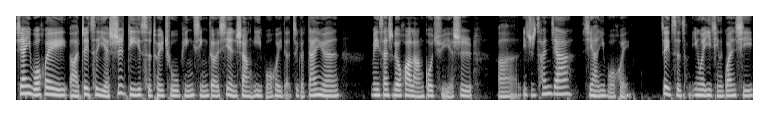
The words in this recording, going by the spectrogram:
西安艺博会，呃，这次也是第一次推出平行的线上艺博会的这个单元。May 三十六画廊过去也是，呃，一直参加西安艺博会。这次因为疫情的关系，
